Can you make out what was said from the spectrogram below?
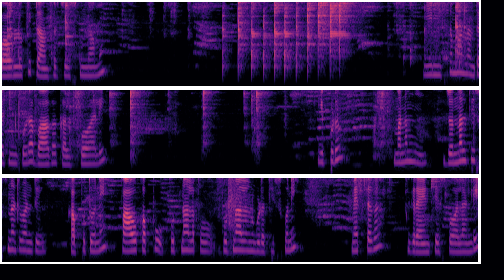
బౌల్లోకి ట్రాన్స్ఫర్ చేసుకుందాము. ఈ మిశ్రమాన్ని అంతటిని కూడా బాగా కలుపుకోవాలి. ఇప్పుడు మనం జొన్నలు తీసుకున్నటువంటి కప్పుతోనే పావు కప్పు పుట్నాల పుట్నాలను కూడా తీసుకొని మెత్తగా గ్రైండ్ చేసుకోవాలండి.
